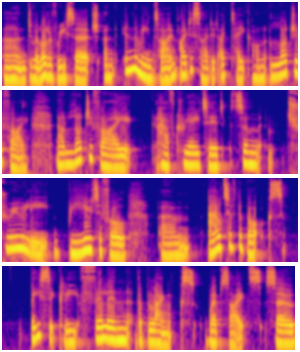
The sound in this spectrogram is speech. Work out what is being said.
and do a lot of research. And in the meantime, I decided I'd take on Lodgify. Now, Lodgify have created some truly beautiful, um, out of the box, basically fill in the blanks websites. So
